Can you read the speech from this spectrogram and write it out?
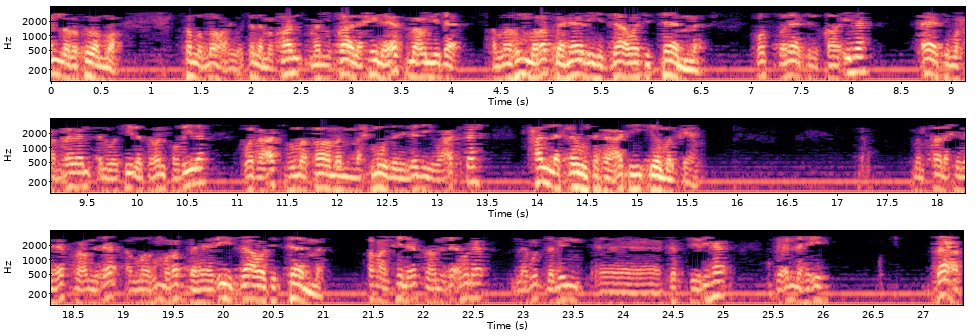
أن رسول الله صلى الله عليه وسلم قال من قال حين يسمع النداء اللهم رب هذه الدعوة التامة والصلاة القائمة آت محمدا الوسيلة والفضيلة وابعثه مقاما محمودا الذي وعدته حلت له شفاعتي يوم القيامة. من قال حين يسمع النداء اللهم رب هذه الدعوة التامة طبعا حين يسمع النداء هنا لابد من آه تفسيرها بأنها إيه؟ بعد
